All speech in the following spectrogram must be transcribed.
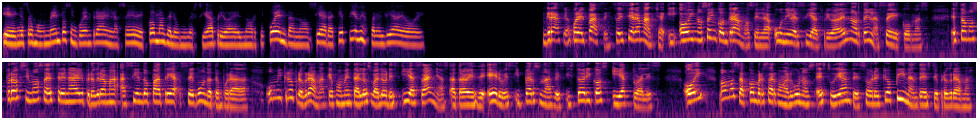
que en estos momentos se encuentra en la sede de Comas de la Universidad Privada del Norte. Cuéntanos, Ciara, ¿qué tienes para el día de hoy? Gracias por el pase. Soy Ciara Macha y hoy nos encontramos en la Universidad Privada del Norte en la sede Comas. Estamos próximos a estrenar el programa Haciendo Patria segunda temporada, un microprograma que fomenta los valores y hazañas a través de héroes y personajes históricos y actuales. Hoy vamos a conversar con algunos estudiantes sobre qué opinan de este programa.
